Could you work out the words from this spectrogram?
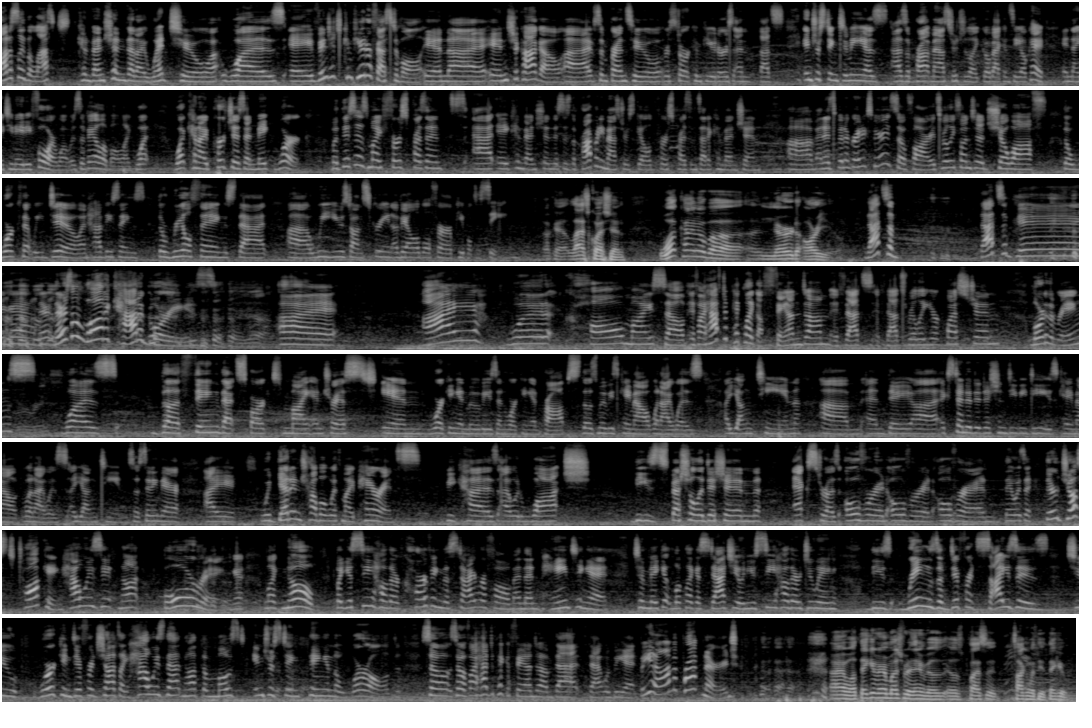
honestly, the last convention that I went to was a vintage computer festival in uh, in Chicago. Uh, I have some friends who restore computers, and that's interesting to me as as a prop master to like go back and see. Okay, in 1984, what was available? Like what what can I purchase and make work? But this is my first presence at a convention. This is the Property Masters Guild first presence at a convention. Um, and it's been a great experience so far. It's really fun to show off the work that we do and have these things, the real things that uh, we used on screen, available for people to see. Okay, last question. What kind of a nerd are you? That's a that's a big. there, there's a lot of categories. yeah. Uh, I myself if I have to pick like a fandom, if that's if that's really your question, Lord of the Rings was the thing that sparked my interest in working in movies and working in props. Those movies came out when I was a young teen, um, and they uh, extended edition DVDs came out when I was a young teen. So sitting there, I would get in trouble with my parents because I would watch these special edition extras over and over and over and they would say they're just talking. How is it not boring? I'm like no but you see how they're carving the styrofoam and then painting it to make it look like a statue and you see how they're doing these rings of different sizes to work in different shots like how is that not the most interesting thing in the world so so if i had to pick a fandom that that would be it but you know i'm a prop nerd All right. Well, thank you very much for the interview. It was, it was pleasant talking with you. Thank you.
